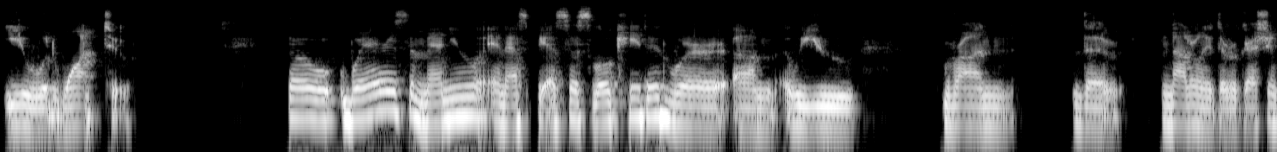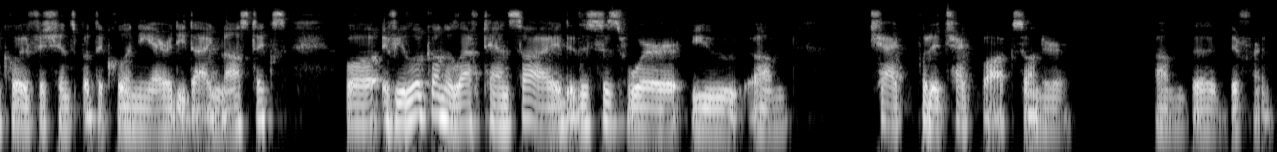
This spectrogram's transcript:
you would want to. So where is the menu in SPSS located where um, you run the not only the regression coefficients but the collinearity diagnostics? Well, if you look on the left-hand side, this is where you um, check, put a checkbox under um, the different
